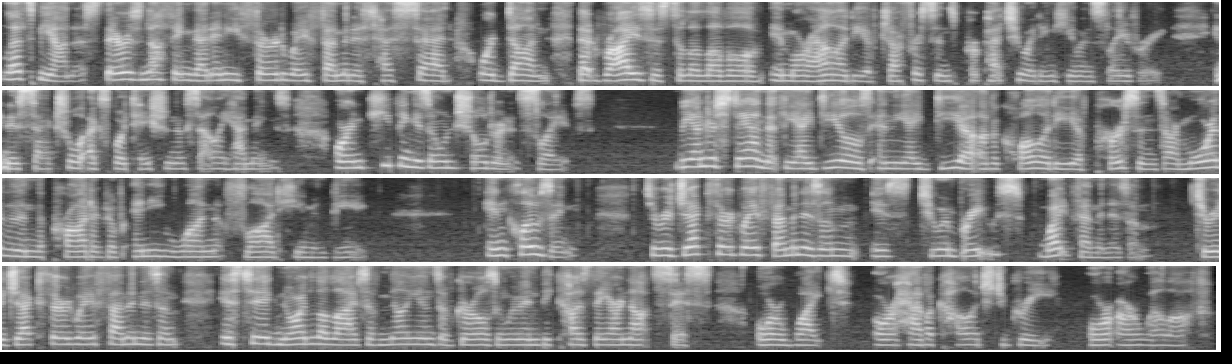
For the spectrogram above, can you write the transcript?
let's be honest, there is nothing that any third wave feminist has said or done that rises to the level of immorality of Jefferson's perpetuating human slavery, in his sexual exploitation of Sally Hemings, or in keeping his own children as slaves. We understand that the ideals and the idea of equality of persons are more than the product of any one flawed human being. In closing, to reject third wave feminism is to embrace white feminism, to reject third wave feminism is to ignore the lives of millions of girls and women because they are not cis or white or have a college degree or are well off.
